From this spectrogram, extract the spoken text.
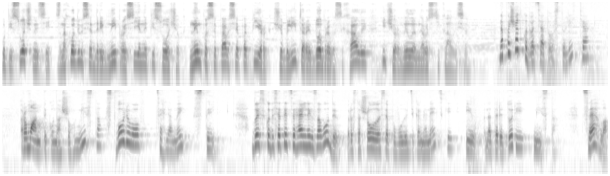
У пісочниці знаходився дрібний просіяний пісочок. Ним посипався папір, щоб літери добре висихали і чорнила не розтікалися. На початку ХХ століття романтику нашого міста створював цегляний стиль. Близько 10 цегельних заводів розташовувалося по вулиці Кам'янецькій і на території міста. Цегла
